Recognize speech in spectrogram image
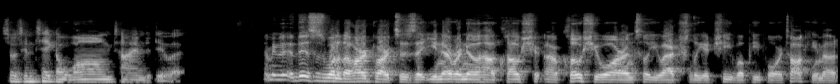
So it's going to take a long time to do it. I mean, this is one of the hard parts is that you never know how close how close you are until you actually achieve what people are talking about.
